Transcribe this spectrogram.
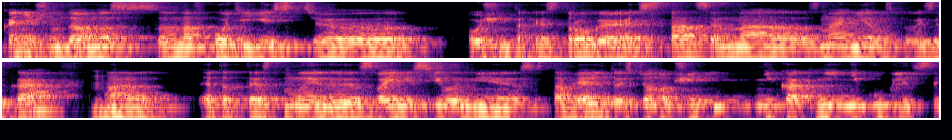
Конечно, да. У нас на входе есть очень такая строгая аттестация на знание русского языка. Mm-hmm. Этот тест мы своими силами составляли, то есть он вообще никак не, не гуглится,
